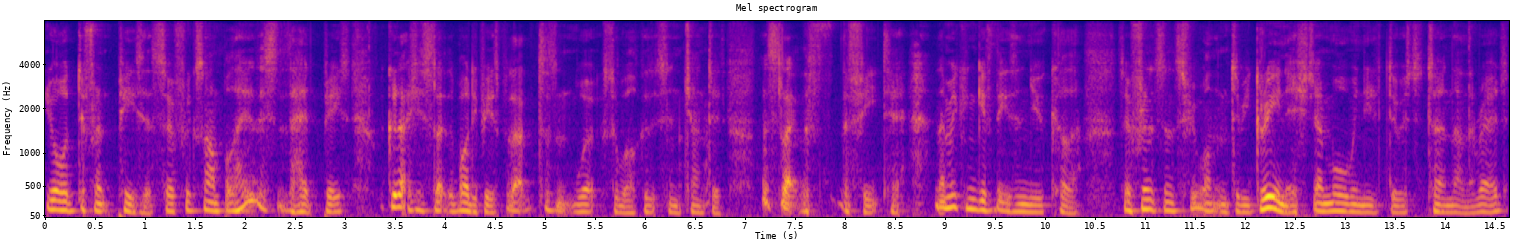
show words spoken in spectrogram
your different pieces. So for example, here this is the head piece. We could actually select the body piece, but that doesn't work so well because it's enchanted. Let's select the, the feet here. And then we can give these a new color. So for instance, if we want them to be greenish, then all we need to do is to turn down the red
